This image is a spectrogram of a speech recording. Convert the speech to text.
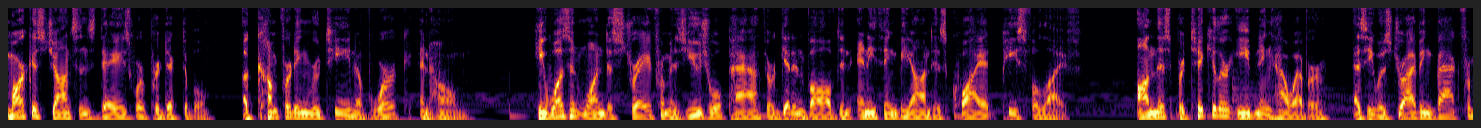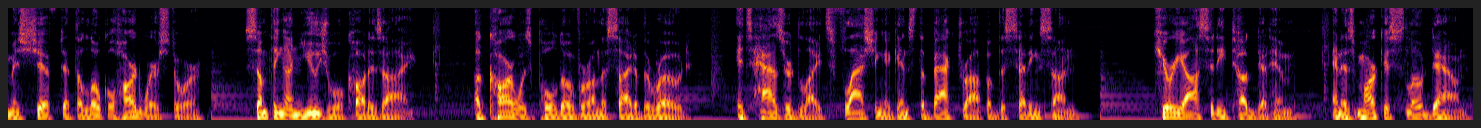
Marcus Johnson's days were predictable, a comforting routine of work and home. He wasn't one to stray from his usual path or get involved in anything beyond his quiet, peaceful life. On this particular evening, however, as he was driving back from his shift at the local hardware store, something unusual caught his eye. A car was pulled over on the side of the road, its hazard lights flashing against the backdrop of the setting sun. Curiosity tugged at him, and as Marcus slowed down,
